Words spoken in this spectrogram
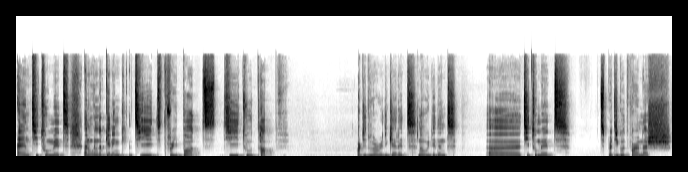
And T2 mid. And we end up getting T3 bot, T2 top. Or did we already get it? No, we didn't. Uh, T2 mid. Pretty good for a Nash.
